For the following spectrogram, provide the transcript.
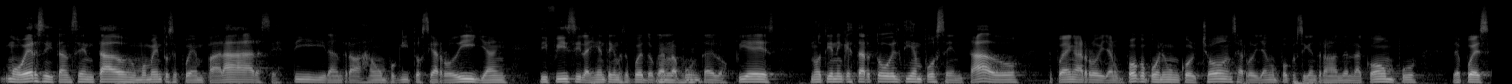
moverse. Si están sentados en un momento se pueden parar, se estiran, trabajan un poquito, se arrodillan. Difícil, hay gente que no se puede tocar la punta de los pies. No tienen que estar todo el tiempo sentados. Se pueden arrodillar un poco, ponen un colchón, se arrodillan un poco, siguen trabajando en la compu. Después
